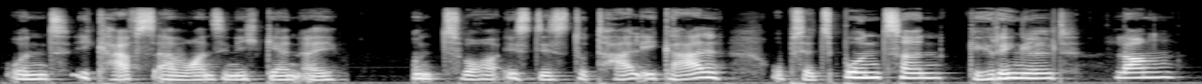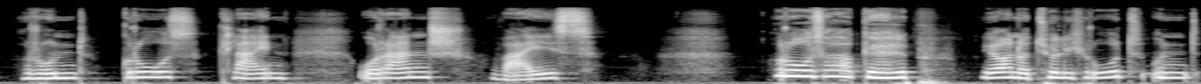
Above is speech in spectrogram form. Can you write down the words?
und ich kaufe es auch wahnsinnig gern ein. Und zwar ist es total egal, ob es jetzt bunt sind, geringelt, lang, rund, groß, klein, orange, weiß, rosa, gelb, ja, natürlich rot und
